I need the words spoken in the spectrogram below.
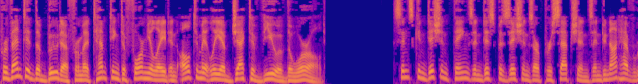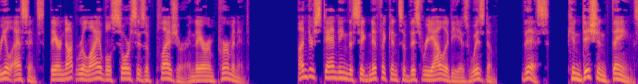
prevented the Buddha from attempting to formulate an ultimately objective view of the world. Since conditioned things and dispositions are perceptions and do not have real essence, they are not reliable sources of pleasure and they are impermanent. Understanding the significance of this reality is wisdom. This conditioned things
